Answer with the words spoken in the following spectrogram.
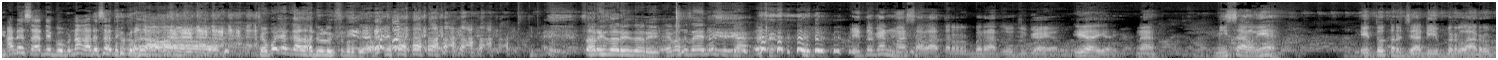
gitu. ada saatnya gua menang ada saatnya gua kalah. Oh, coba yang kalah dulu seperti apa? Sorry sorry sorry. Emang saya ini suka. Itu kan masalah terberat lu juga ya. iya iya iya. Nah, misalnya itu terjadi berlarut,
